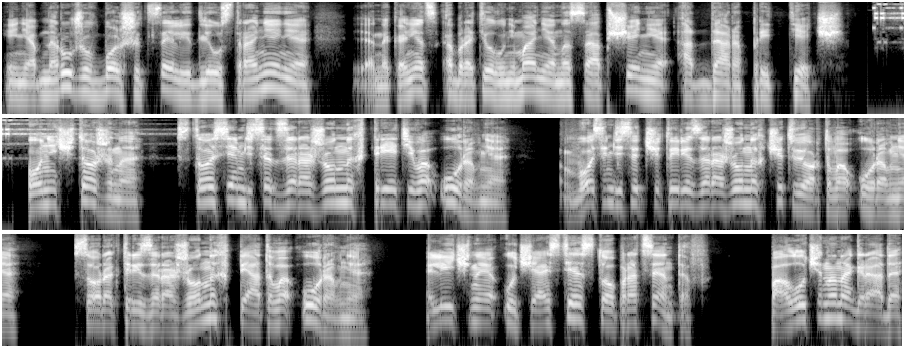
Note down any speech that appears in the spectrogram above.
и не обнаружив больше целей для устранения, я, наконец, обратил внимание на сообщение от Дара Предтеч. «Уничтожено 170 зараженных третьего уровня, 84 зараженных четвертого уровня, 43 зараженных пятого уровня. Личное участие 100%. Получена награда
